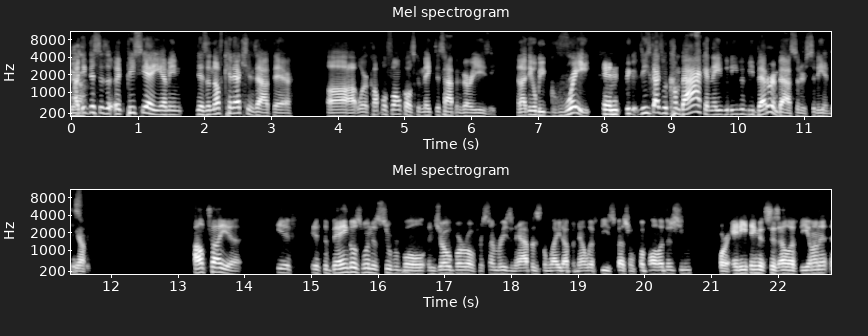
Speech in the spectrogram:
yeah. I think this is a, a PCA. I mean, there's enough connections out there uh, where a couple phone calls can make this happen very easy. And I think it'll be great. And because these guys would come back and they would even be better ambassadors to the industry. Yeah. I'll tell you, if if the Bengals win the Super Bowl and Joe Burrow for some reason happens to light up an LFD special football edition or anything that says LFD on it,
